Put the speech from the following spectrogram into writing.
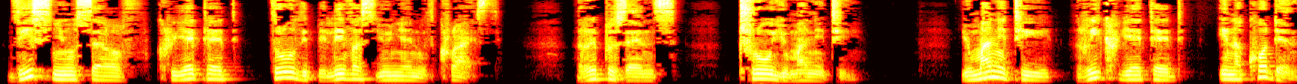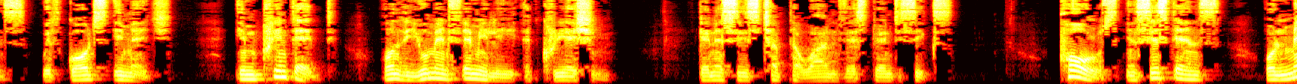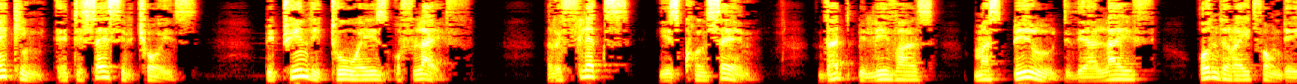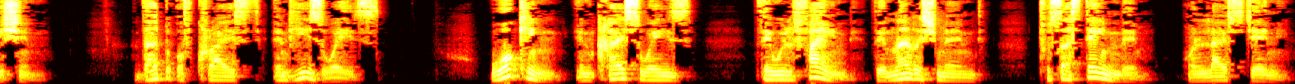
This new self created through the believer's union with Christ represents true humanity. Humanity recreated in accordance with God's image, imprinted on the human family at creation. Genesis chapter 1 verse 26. Paul's insistence on making a decisive choice between the two ways of life reflects his concern that believers must build their life on the right foundation, that of Christ and his ways. Walking in Christ's ways, they will find the nourishment to sustain them on life's journey.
